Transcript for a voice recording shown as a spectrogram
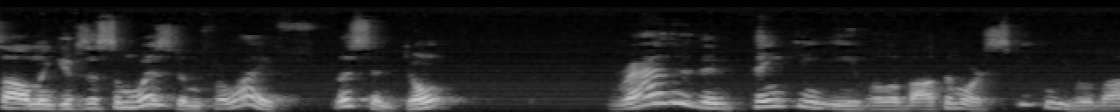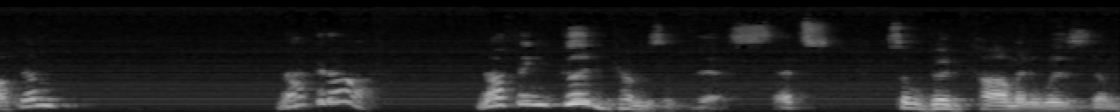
Solomon gives us some wisdom for life. Listen, don't, rather than thinking evil about them or speaking evil about them, knock it off. Nothing good comes of this. That's some good common wisdom.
